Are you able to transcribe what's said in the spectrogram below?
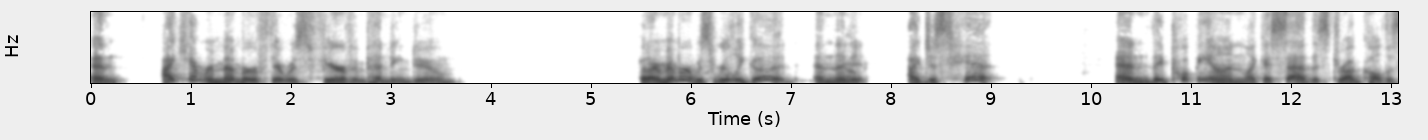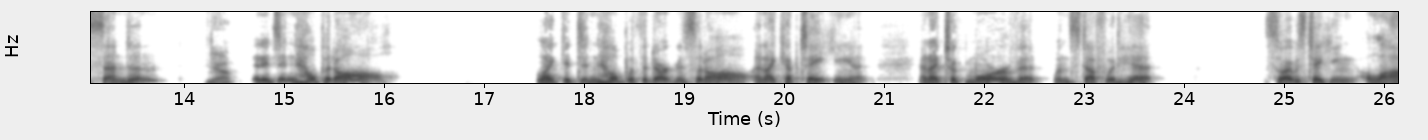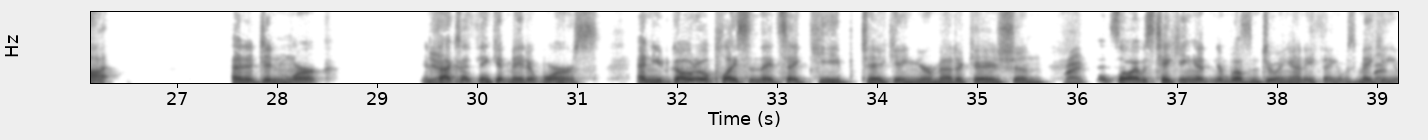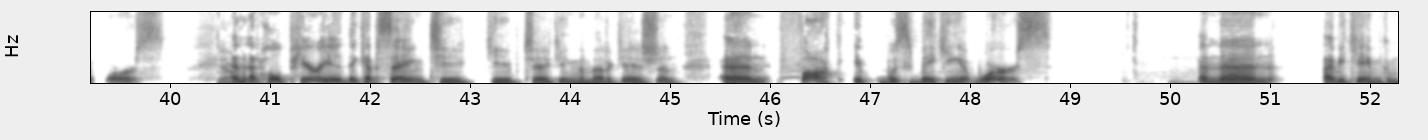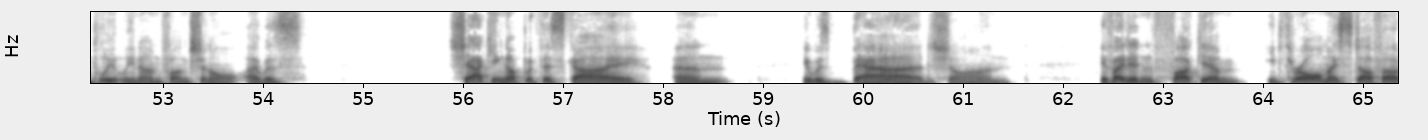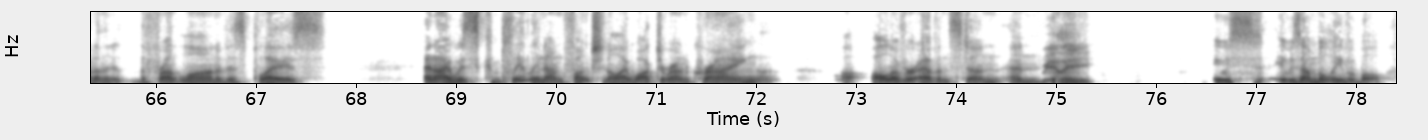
And I can't remember if there was fear of impending doom. But I remember it was really good. And then Yeah. it I just hit. And they put me on, like I said, this drug called Asendin, Yeah. and it didn't help at all. Like it didn't help with the darkness at all. And I kept taking it. And I took more of it when stuff would hit. So I was taking a lot and it didn't work. In Yeah. fact, I think it made it worse. And you'd go to a place and they'd say, keep taking your medication. Right. And so I was taking it and it wasn't doing anything. It was making it worse. Yeah. And that whole period, they kept saying to keep taking the medication. And fuck, it was making it worse. Mm. And then I became completely non functional. I was shacking up with this guy, and it was bad, Sean. If I didn't fuck him, he'd throw all my stuff out on the, front lawn of his place. And I was completely non functional. I walked around crying all over Evanston, and Really? it was it was unbelievable.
